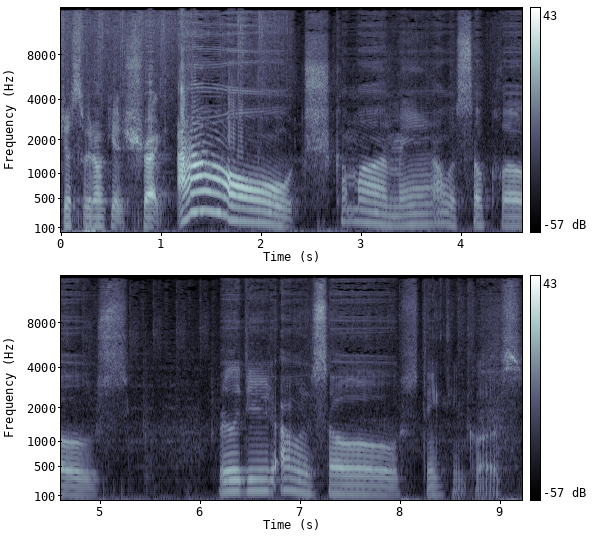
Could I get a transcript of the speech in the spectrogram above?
Just so we don't get Shrek. Ouch! Come on, man. I was so close. Really, dude? I was so stinking close.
